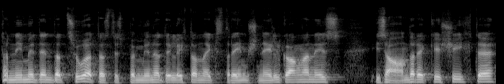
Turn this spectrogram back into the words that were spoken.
dann nehme ich den dazu. Dass das bei mir natürlich dann extrem schnell gegangen ist, ist eine andere Geschichte.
